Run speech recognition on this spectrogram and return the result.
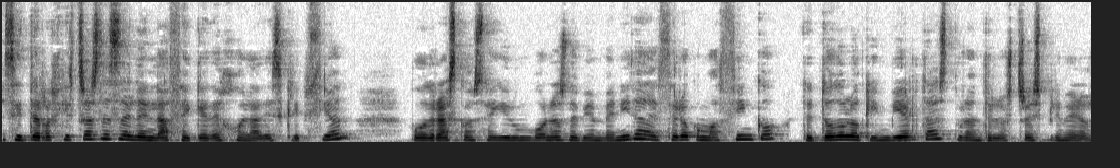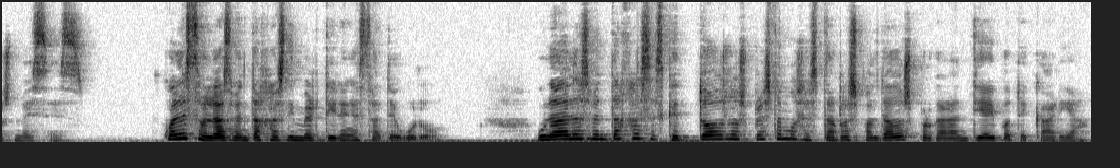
Si te registras desde el enlace que dejo en la descripción, podrás conseguir un bonus de bienvenida de 0,5 de todo lo que inviertas durante los tres primeros meses. ¿Cuáles son las ventajas de invertir en esta Teguru? Una de las ventajas es que todos los préstamos están respaldados por garantía hipotecaria.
